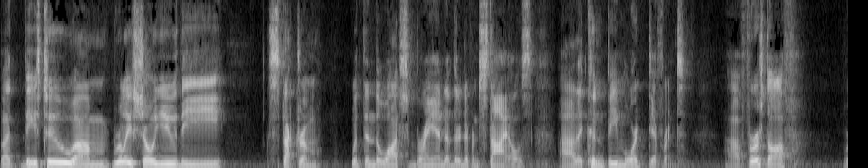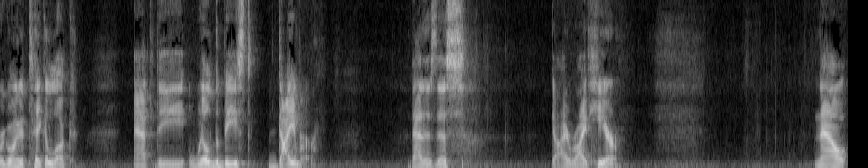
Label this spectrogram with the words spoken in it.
but these two um, really show you the spectrum within the watch brand of their different styles. Uh, they couldn't be more different. Uh, first off, we're going to take a look at the Wildebeest Diver. That is this guy right here. Now,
